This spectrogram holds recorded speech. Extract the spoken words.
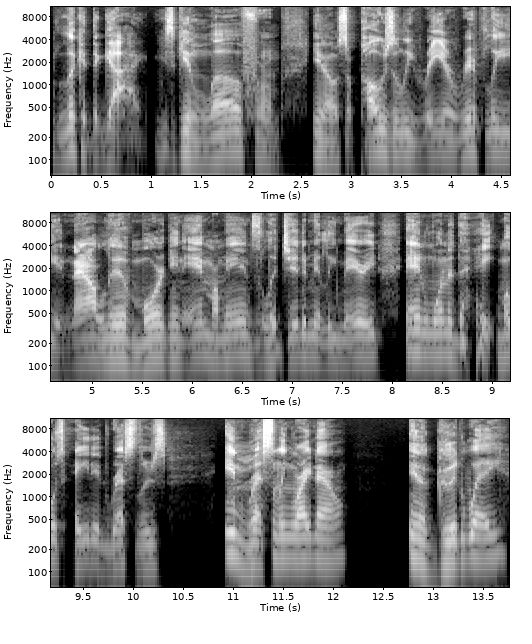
look at the guy. He's getting love from you know supposedly Rhea Ripley and now Liv Morgan, and my man's legitimately married and one of the hate most hated wrestlers in wrestling right now, in a good way.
